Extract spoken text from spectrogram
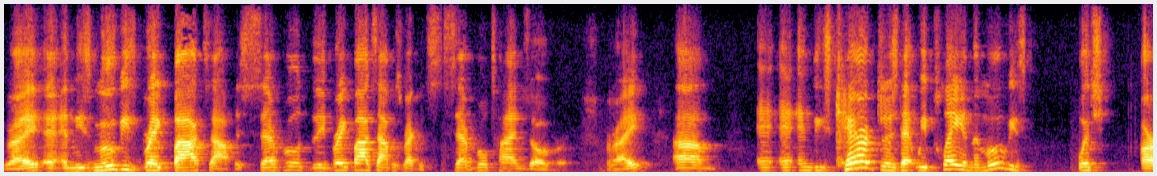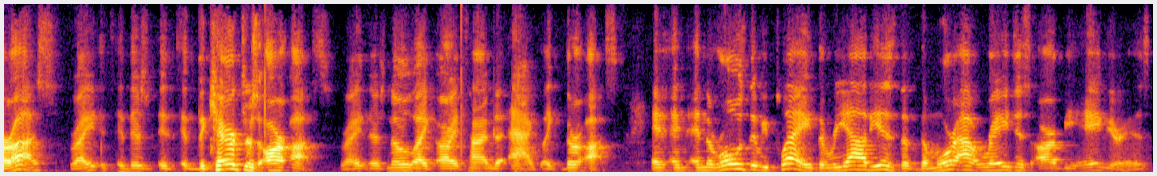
right? And, these movies break box office several. They break box office records several times over, right? Um, and, and, these characters that we play in the movies, which are us, right? It, it, there's it, the characters are us, right? There's no like, all right, time to act. Like they're us. And, and, and the roles that we play, the reality is that the more outrageous our behavior is,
